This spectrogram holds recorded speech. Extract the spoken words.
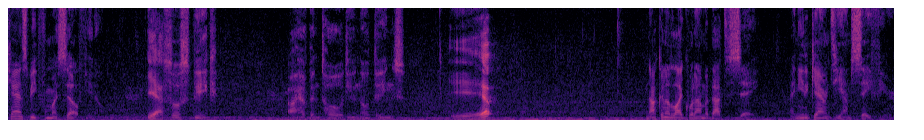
Can't speak for myself, you know. Yeah. So speak. I have been told you know things. Yep. Not gonna like what I'm about to say. I need a guarantee I'm safe here.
